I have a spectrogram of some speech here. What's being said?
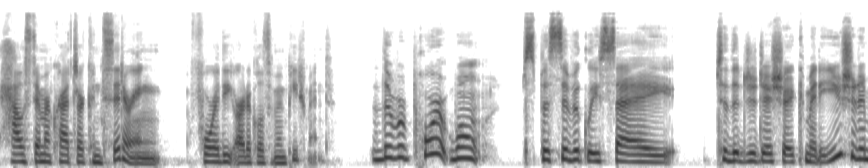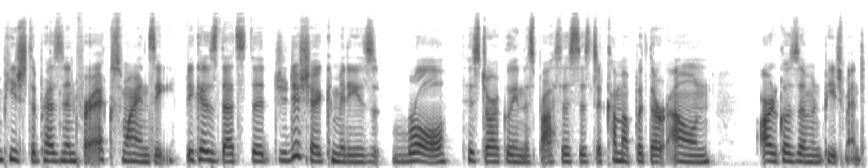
House Democrats are considering for the articles of impeachment? The report won't specifically say to the Judiciary Committee, you should impeach the president for X, Y, and Z, because that's the Judiciary Committee's role historically in this process is to come up with their own articles of impeachment.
